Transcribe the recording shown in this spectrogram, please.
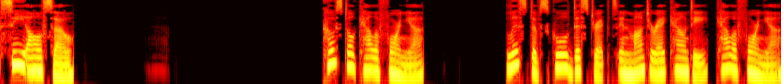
See also Coastal California List of school districts in Monterey County, California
